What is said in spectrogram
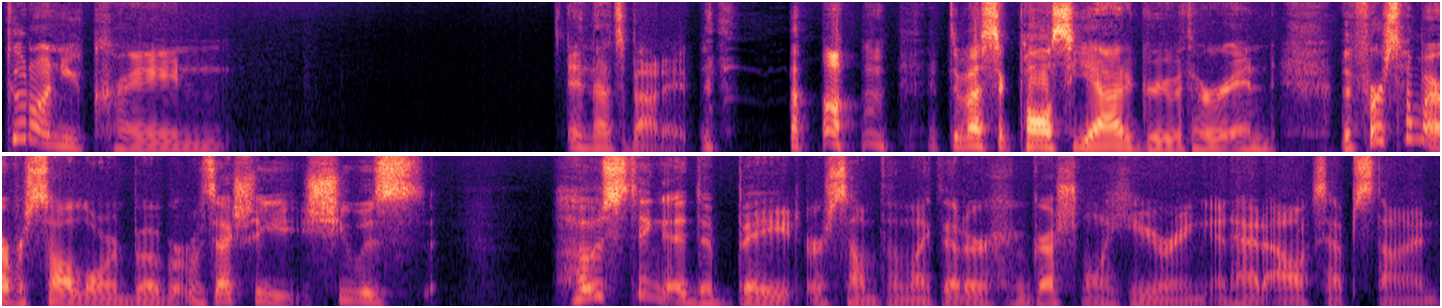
good on Ukraine, and that's about it. um, domestic policy, yeah, I'd agree with her. And the first time I ever saw Lauren Boebert was actually she was hosting a debate or something like that, or a congressional hearing, and had Alex Epstein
